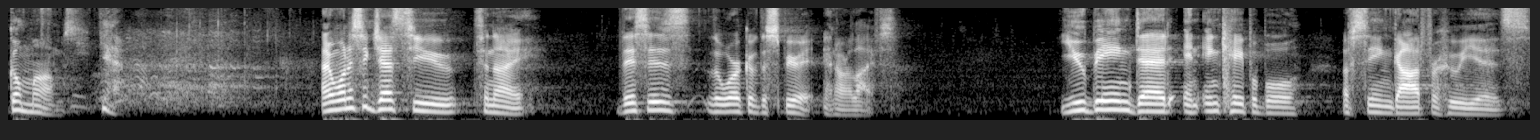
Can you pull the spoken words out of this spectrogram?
go moms. Yeah. I want to suggest to you tonight this is the work of the Spirit in our lives you being dead and incapable of seeing God for who He is,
